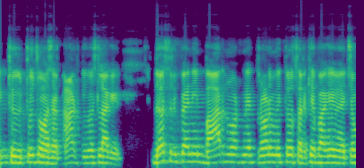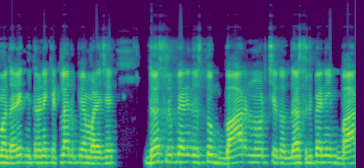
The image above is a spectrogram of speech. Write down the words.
ઇઠ્ઠું ઇઠ્ઠું ચોસઠ. આઠ દિવસ લાગે. દસ રૂપિયાની બાર નોટને ત્રણ મિત્રો સરખે ભાગે વેચવામાં દરેક મિત્રને કેટલા રૂપિયા મળે છે? દસ રૂપિયાની દોસ્તો બાર નોટ છે, તો દસ રૂપિયાની બાર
